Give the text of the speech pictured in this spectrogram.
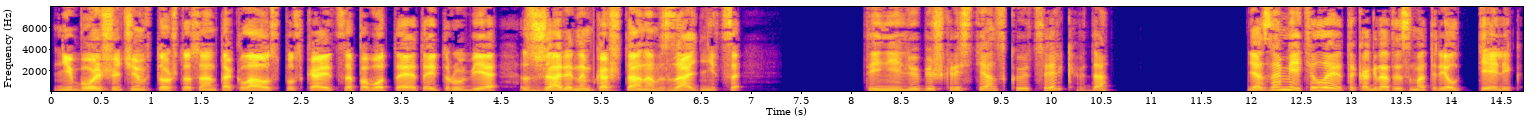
Не больше, чем в то, что Санта-Клаус спускается по вот этой трубе с жареным каштаном в заднице. Ты не любишь христианскую церковь, да? Я заметила это, когда ты смотрел телек.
